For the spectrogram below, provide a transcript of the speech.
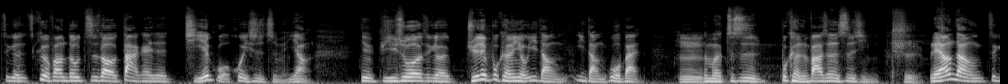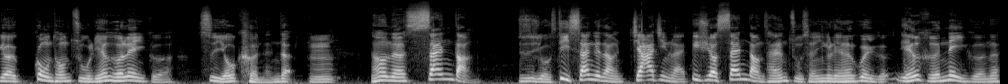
这个各方都知道大概的结果会是怎么样。就比如说这个绝对不可能有一党一党过半，嗯那么这是不可能发生的事情。是两党这个共同组联合内阁是有可能的。嗯然后呢，三党就是有第三个党加进来，必须要三党才能组成一个联合会阁、联合内阁呢，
